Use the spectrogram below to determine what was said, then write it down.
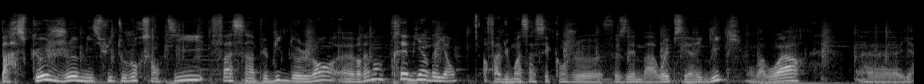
parce que je m'y suis toujours senti face à un public de gens vraiment très bienveillants. Enfin du moins ça c'est quand je faisais ma web série Geek, on va voir, euh, il, y a,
